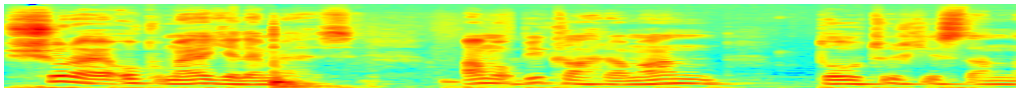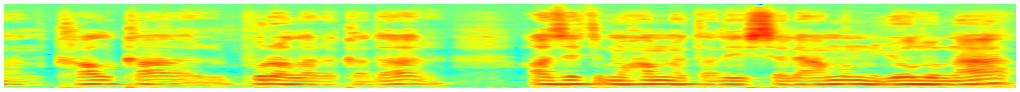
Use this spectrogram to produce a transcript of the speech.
şuraya okumaya gelemez. Ama bir kahraman Doğu Türkistan'dan kalkar buralara kadar Hz. Muhammed Aleyhisselam'ın yoluna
